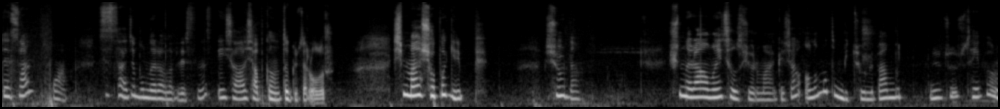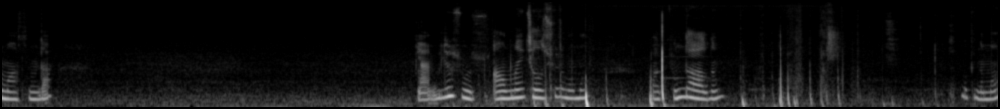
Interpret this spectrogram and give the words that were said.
desen puan. Siz sadece bunları alabilirsiniz. İnşallah şapkanız da güzel olur. Şimdi ben shop'a girip şuradan şunları almaya çalışıyorum arkadaşlar. Alamadım bir türlü. Ben bu yüzü seviyorum aslında. Yani biliyorsunuz almaya çalışıyorum ama bak bunu da aldım. Bakın ama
